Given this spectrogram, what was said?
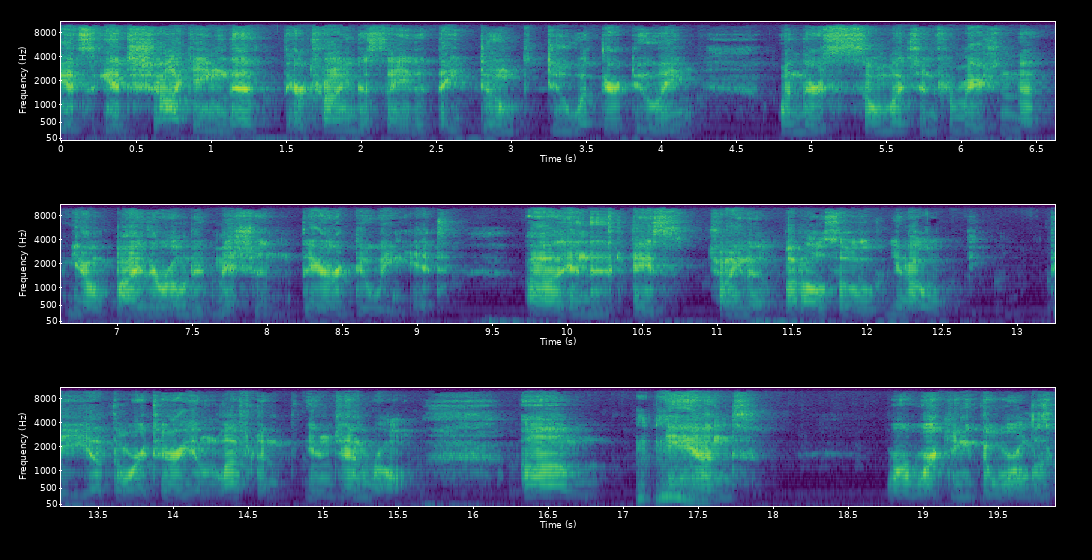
it's it's shocking that they're trying to say that they don't do what they're doing when there's so much information that you know, by their own admission, they are doing it. Uh, in this case, China, but also you know, the authoritarian left in, in general. Um, and we're working the world is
